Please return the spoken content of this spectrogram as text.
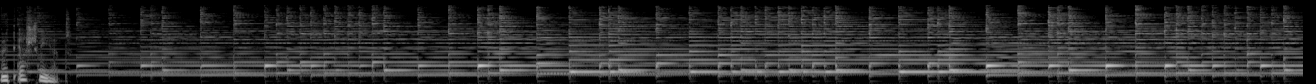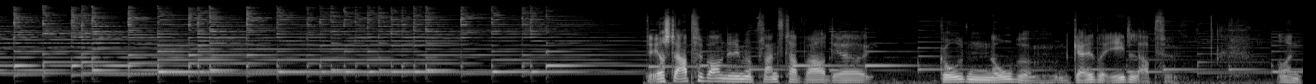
wird erschwert. Der erste Apfelbaum, den ich mir gepflanzt habe, war der Golden Noble, ein gelber Edelapfel. Und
